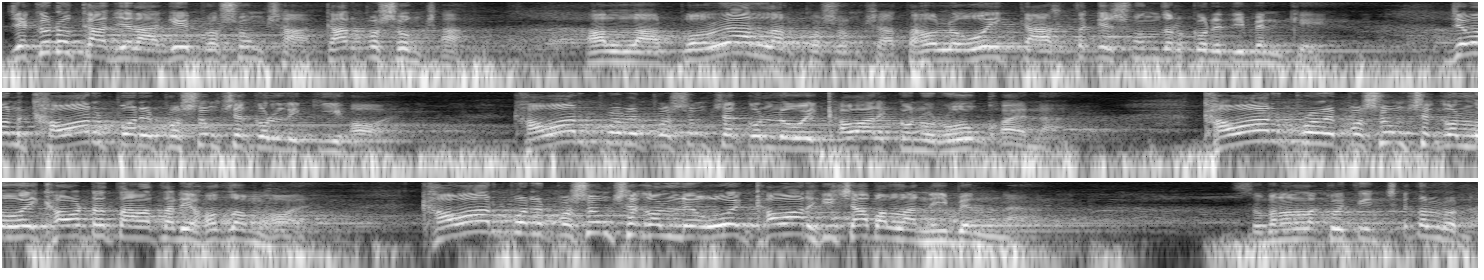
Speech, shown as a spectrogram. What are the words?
যে কোনো কাজের আগে প্রশংসা, কার প্রশংসা? আল্লাহর পরে আল্লাহর প্রশংসা, তাহলে ওই কাজটাকে সুন্দর করে দিবেন কে? যেমন খাওয়ার পরে প্রশংসা করলে কি হয়? খাওয়ার পরে প্রশংসা করলে ওই খাওয়ার কোনো রোগ হয় না। খাওয়ার পরে প্রশংসা করলে ওই খাওয়াটা তাড়াতাড়ি হজম হয়। খাওয়ার পরে প্রশংসা করলে ওই খাওয়ার হিসাব আল্লাহ নিবেন না। সুমান আল্লাহ কইতে ইচ্ছা করল না।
